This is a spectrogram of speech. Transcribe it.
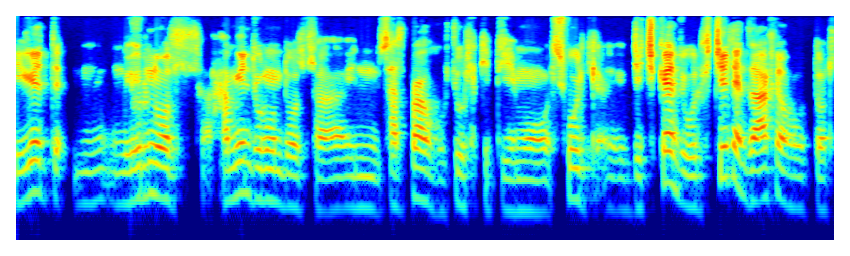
Тэгээд ер нь бол хамгийн түрүүнд бол энэ салбараа хөгжүүлэх гэдэг юм уу эсвэл жижигхэн зүгээр хичээлийн заахын хувьд бол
